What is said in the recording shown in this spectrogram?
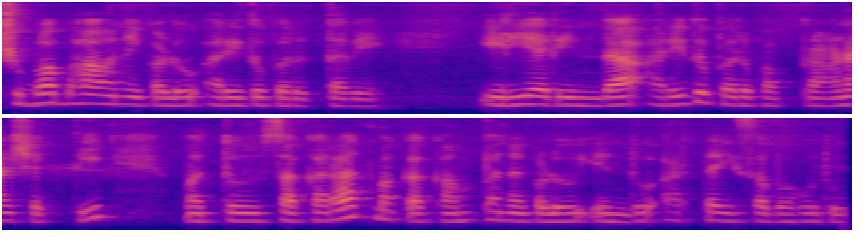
ಶುಭ ಭಾವನೆಗಳು ಅರಿದು ಬರುತ್ತವೆ. ಹಿರಿಯರಿಂದ ಅರಿದು ಬರುವ ಪ್ರಾಣಶಕ್ತಿ ಮತ್ತು ಸಕಾರಾತ್ಮಕ ಕಂಪನಗಳು ಎಂದು ಅರ್ಥೈಸಬಹುದು.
